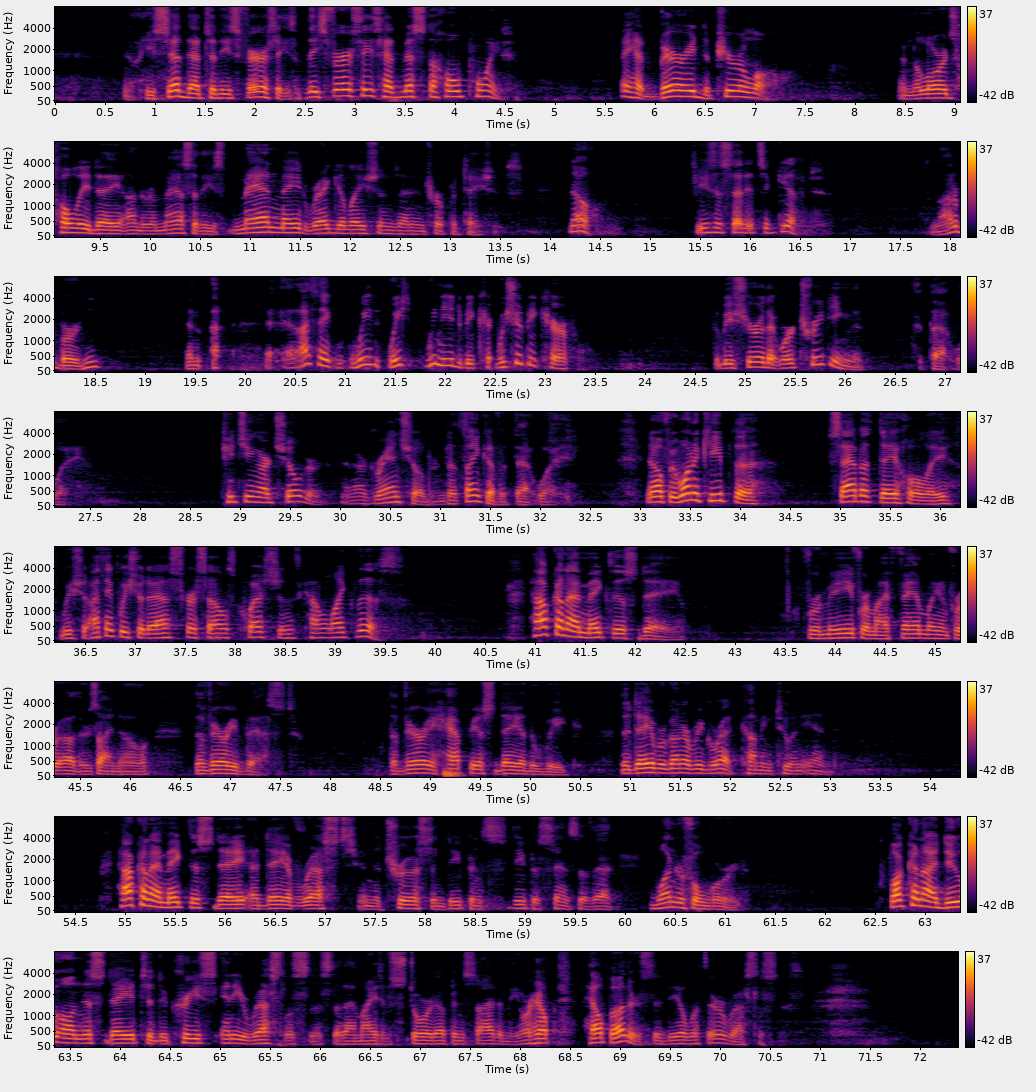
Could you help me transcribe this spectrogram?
You know, he said that to these Pharisees. These Pharisees had missed the whole point. They had buried the pure law and the Lord's holy day under a mass of these man made regulations and interpretations. No. Jesus said it's a gift, it's not a burden. And, and I think we, we, we need to be, we should be careful to be sure that we're treating it that way. Teaching our children and our grandchildren to think of it that way. Know, if we want to keep the Sabbath day holy, we should, I think we should ask ourselves questions kind of like this How can I make this day, for me, for my family, and for others I know, the very best, the very happiest day of the week, the day we're going to regret coming to an end? How can I make this day a day of rest in the truest and deepest, deepest sense of that wonderful word? What can I do on this day to decrease any restlessness that I might have stored up inside of me or help, help others to deal with their restlessness?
